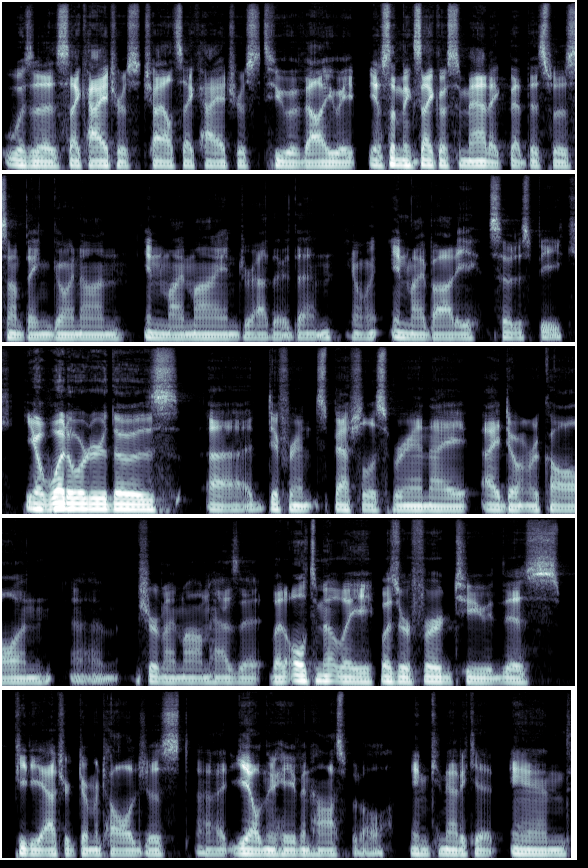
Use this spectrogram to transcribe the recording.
was a psychiatrist, child psychiatrist to evaluate, you know, something psychosomatic that this was something going on in my mind rather than, you know, in my body, so to speak. You know, what order those uh, different specialists were in, I I don't recall, and um, I'm sure my mom has it, but ultimately was referred to this pediatric dermatologist uh, at Yale New Haven Hospital in Connecticut. And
